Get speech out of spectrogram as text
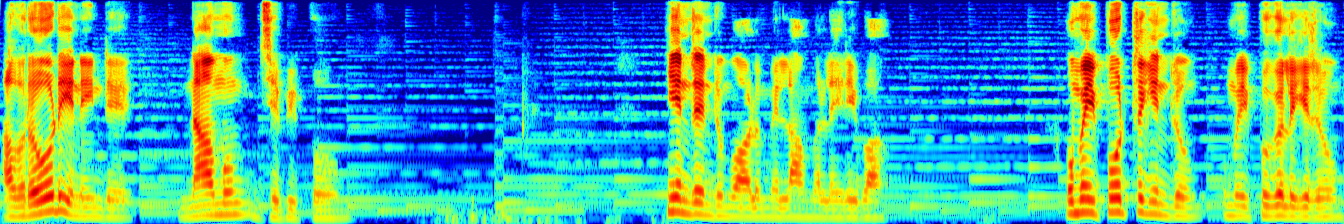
அவரோடு இணைந்து நாமும் ஜெபிப்போம். என்றென்றும் வாழும் எல்லாம் வல்ல இறைவா உம்மை போற்றுகின்றோம் உம்மை புகழுகிறோம்.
